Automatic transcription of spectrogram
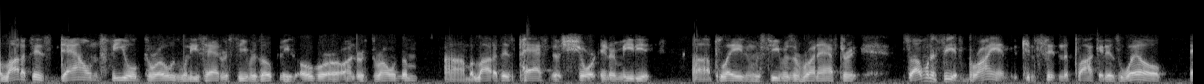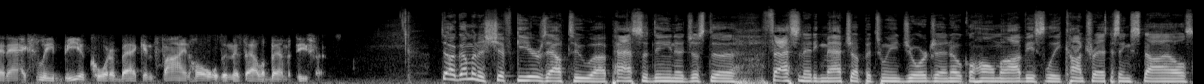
a lot of his downfield throws when he's had receivers open, he's over or underthrown them. Um, a lot of his passes are short, intermediate uh, plays, and receivers have run after it. So I want to see if Bryant can sit in the pocket as well and actually be a quarterback and find holes in this Alabama defense. Doug, I'm going to shift gears out to uh, Pasadena. Just a fascinating matchup between Georgia and Oklahoma. Obviously, contrasting styles.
